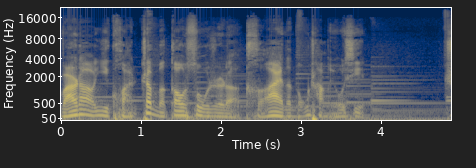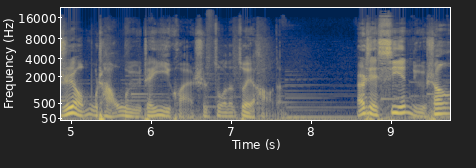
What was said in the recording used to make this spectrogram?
玩到一款这么高素质的可爱的农场游戏，只有牧场物语这一款是做的最好的。而且吸引女生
